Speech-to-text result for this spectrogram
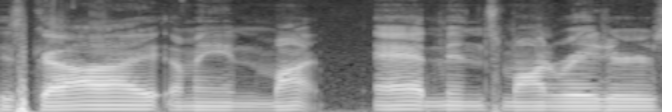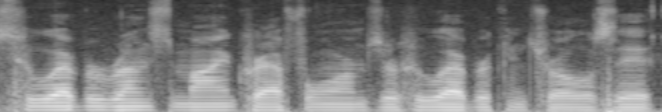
is guy, I mean, my admins, moderators, whoever runs the Minecraft forums or whoever controls it,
